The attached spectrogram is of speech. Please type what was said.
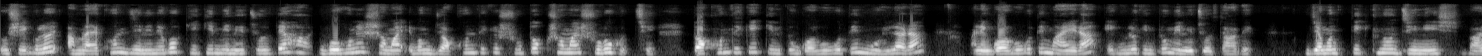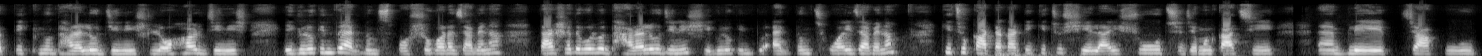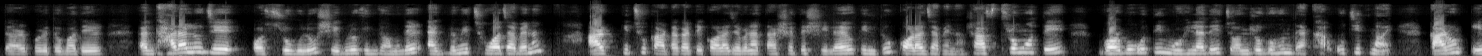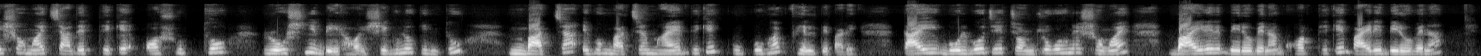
তো সেগুলো আমরা এখন জেনে নেব কি কি মেনে চলতে হয়। গ্রহণের সময় এবং যখন থেকে সূতক সময় শুরু হচ্ছে, তখন থেকে কিন্তু গর্ভবতী মহিলারা মানে গর্ভবতী মায়েরা এগুলো কিন্তু মেনে চলতে হবে। যেমন তীক্ষ্ণ জিনিস বা তীক্ষ্ণ ধারালো জিনিস, লোহার জিনিস, এগুলো কিন্তু একদম স্পর্শ করা যাবে না। তার সাথে বলব ধারালো জিনিস, সেগুলো কিন্তু একদম ছোঁয়াই যাবে না। কিছু কাটাকাটি, কিছু সেলাই, সুচ, যেমন কাঁচি ব্লেড চাকু, তারপরে তোমাদের ধারালো যে অস্ত্রগুলো, সেগুলো কিন্তু আমাদের একদমই ছোঁয়া যাবে না। আর কিছু কাটাকাটি করা যাবে না, তার সাথে সেলাইও কিন্তু করা যাবে না। শাস্ত্র মতে, গর্ভবতী মহিলাদের চন্দ্রগ্রহণ দেখা উচিত নয়, কারণ এ সময় চাঁদের থেকে অশুদ্ধ রশ্মি বের হয়। সেগুলো কিন্তু বাচ্চা এবং বাচ্চার মায়ের দিকে কুপ্রভাব ফেলতে পারে। তাই বলব যে চন্দ্রগ্রহণের সময় বাইরে বেরোবে না, ঘর থেকে বাইরে বেরোবে না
